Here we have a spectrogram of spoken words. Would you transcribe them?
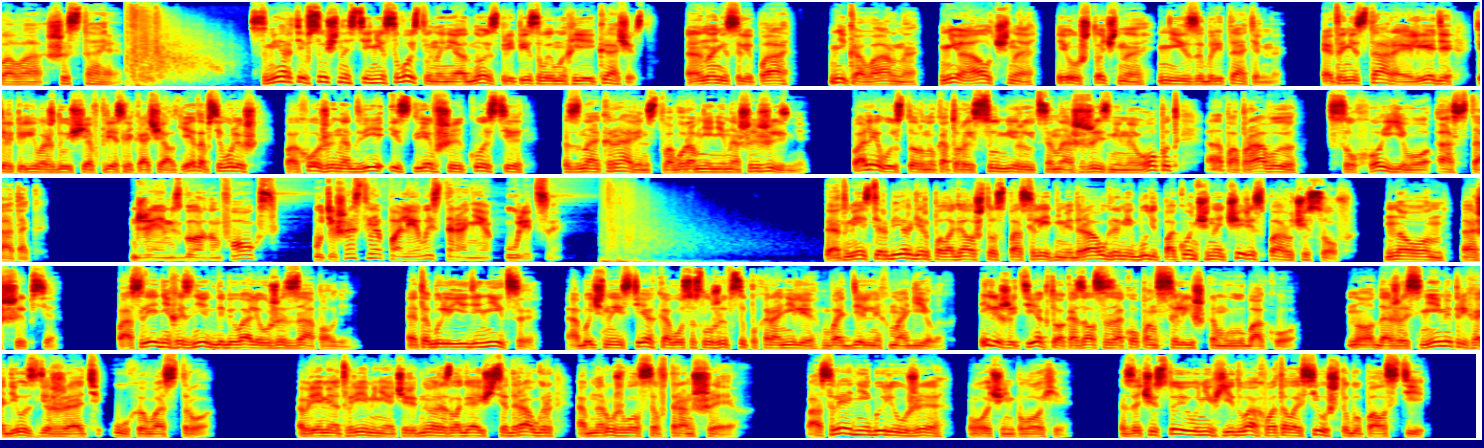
Глава шестая. Смерти в сущности не свойственна ни одной из приписываемых ей качеств. Она не слепа, не коварна, не алчна и уж точно не изобретательна. Это не старая леди, терпеливо ждущая в кресле качалки. Это всего лишь похожий на две истлевшие кости знак равенства в уравнении нашей жизни. По левую сторону которой суммируется наш жизненный опыт, а по правую сухой его остаток. Джеймс Гордон Фоукс Путешествие по левой стороне улицы. Татмейстер Бергер полагал, что с последними драуграми будет покончено через пару часов, но он ошибся. Последних из них добивали уже за полдень. Это были единицы, обычно из тех, кого сослуживцы похоронили в отдельных могилах, или же те, кто оказался закопан слишком глубоко. Но даже с ними приходилось держать ухо востро. Время от времени очередной разлагающийся драугр обнаруживался в траншеях. Последние были уже очень плохи. Зачастую у них едва хватало сил, чтобы ползти.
